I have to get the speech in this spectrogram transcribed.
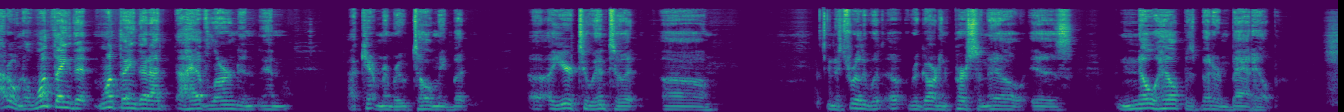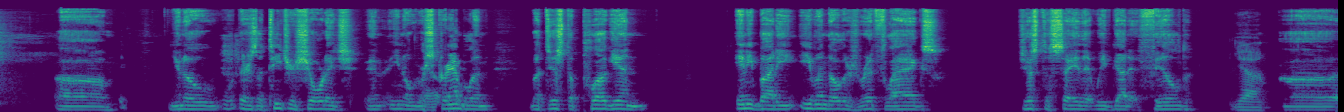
I don't know. One thing that one thing that I, I have learned, and, and I can't remember who told me, but a year or two into it, uh, and it's really with uh, regarding personnel is no help is better than bad help. Um, you know, there's a teacher shortage, and you know we're yeah. scrambling, but just to plug in anybody, even though there's red flags, just to say that we've got it filled, yeah, uh,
